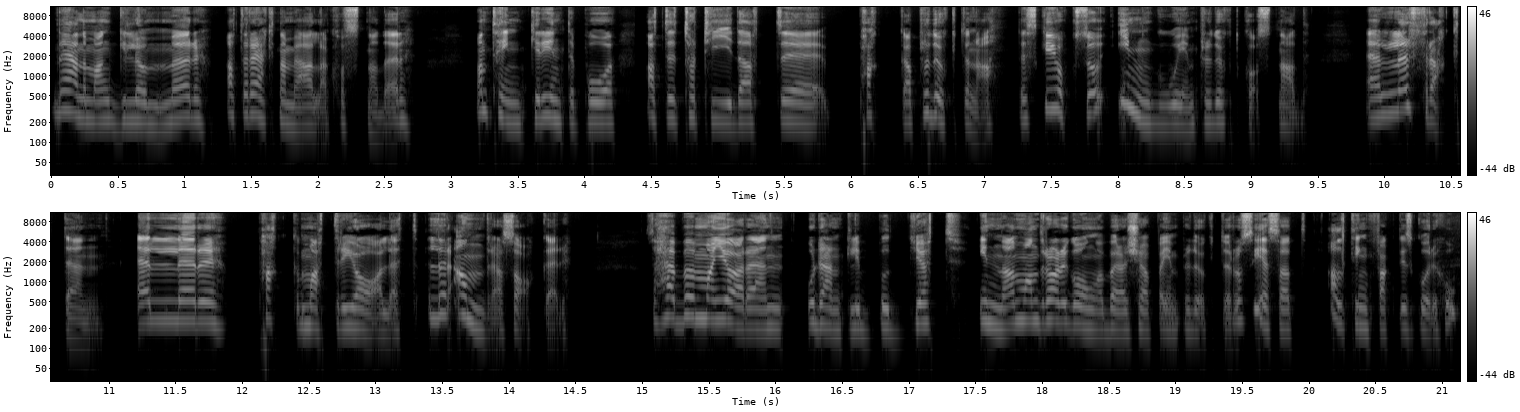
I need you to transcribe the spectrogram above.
det är när man glömmer att räkna med alla kostnader. Man tänker inte på att det tar tid att eh, packa produkterna. Det ska ju också ingå i en produktkostnad. Eller frakten, eller packmaterialet eller andra saker. Så här behöver man göra en ordentlig budget innan man drar igång och börjar köpa in produkter och se så att allting faktiskt går ihop.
